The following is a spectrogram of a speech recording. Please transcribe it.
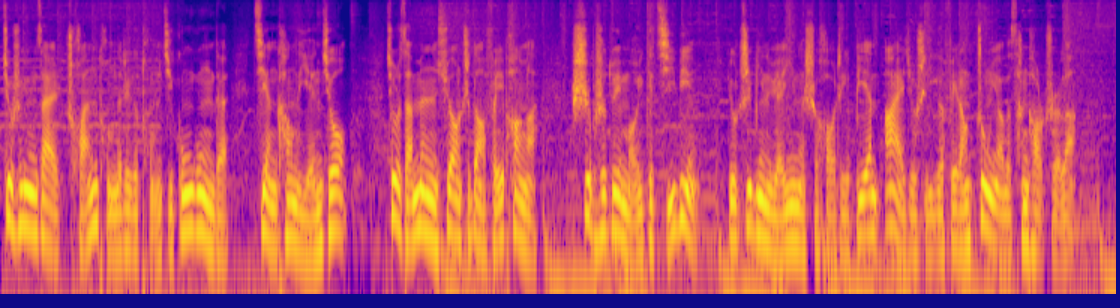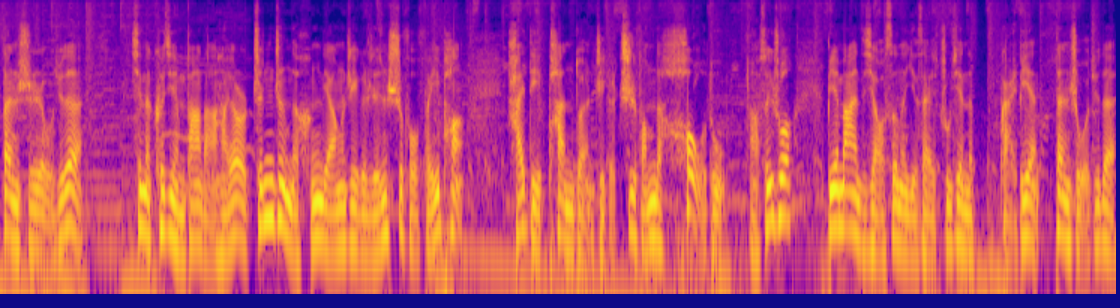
就是用在传统的这个统计公共的健康的研究，就是咱们需要知道肥胖啊是不是对某一个疾病有致病的原因的时候，这个 BMI 就是一个非常重要的参考值了。但是我觉得现在科技很发达哈，要是真正的衡量这个人是否肥胖，还得判断这个脂肪的厚度啊。所以说 BMI 的角色呢也在逐渐的改变，但是我觉得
